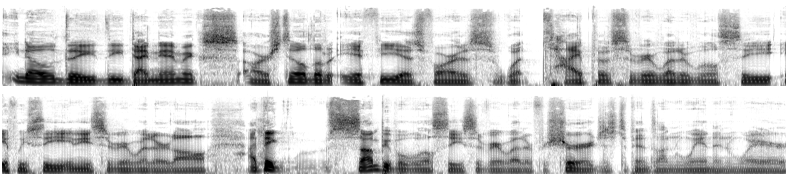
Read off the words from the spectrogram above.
you know the the dynamics are still a little iffy as far as what type of severe weather we'll see if we see any severe weather at all. I think some people will see severe weather for sure. It just depends on when and where.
